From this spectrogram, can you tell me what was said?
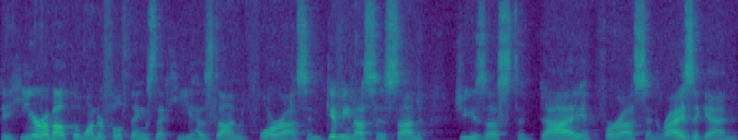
to hear about the wonderful things that He has done for us in giving us His Son, Jesus, to die for us and rise again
